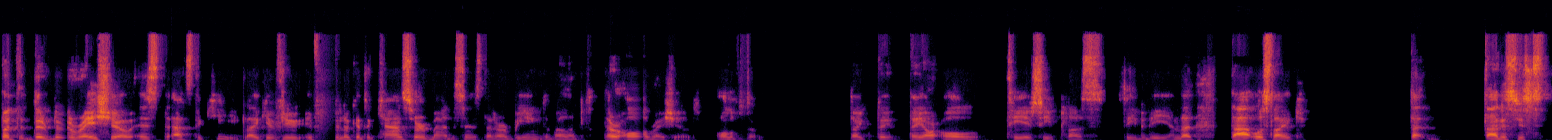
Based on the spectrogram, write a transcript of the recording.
but the, the ratio is that's the key. Like if you if you look at the cancer medicines that are being developed, they're all ratios, all of them. Like they they are all THC plus CBD, and that that was like that that is just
